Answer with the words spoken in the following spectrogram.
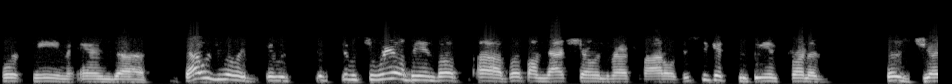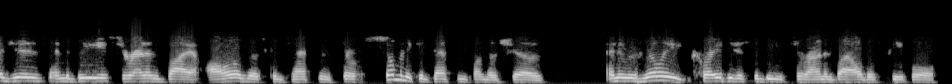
14, and uh, that was really it was it, it was surreal being both uh, both on that show and the American Idol, just to get to be in front of those judges and to be surrounded by all of those contestants. There were so many contestants on those shows, and it was really crazy just to be surrounded by all those people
